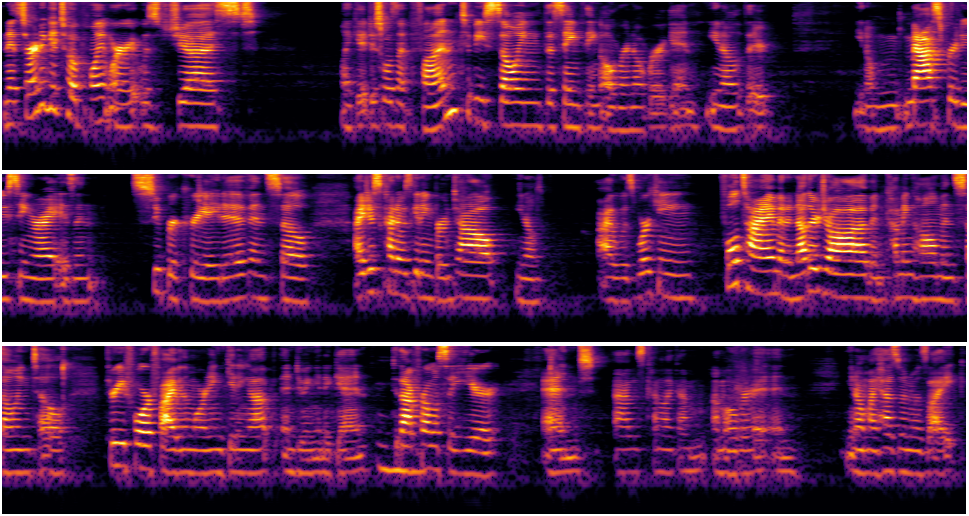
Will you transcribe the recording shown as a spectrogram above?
And it started to get to a point where it was just like it just wasn't fun to be sewing the same thing over and over again. You know they're you know mass producing right isn't super creative. And so i just kind of was getting burnt out. You know i was working full time at another job and coming home and sewing till three four five in the morning getting up and doing it again. Mm-hmm. did that for almost a year and I was kind of like, I'm, I'm over it. And, you know, my husband was like,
